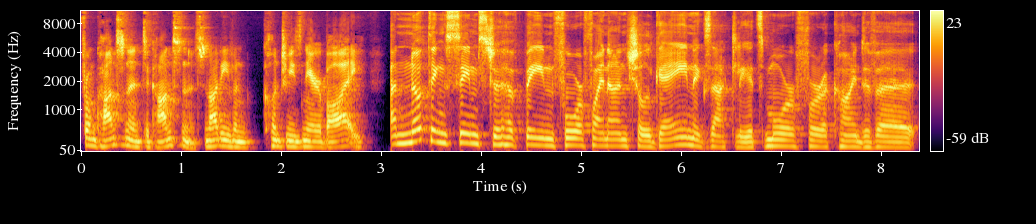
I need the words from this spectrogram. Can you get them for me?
from continent to continent, not even countries nearby. And nothing seems to have been for financial gain exactly. It's more for a kind of a,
